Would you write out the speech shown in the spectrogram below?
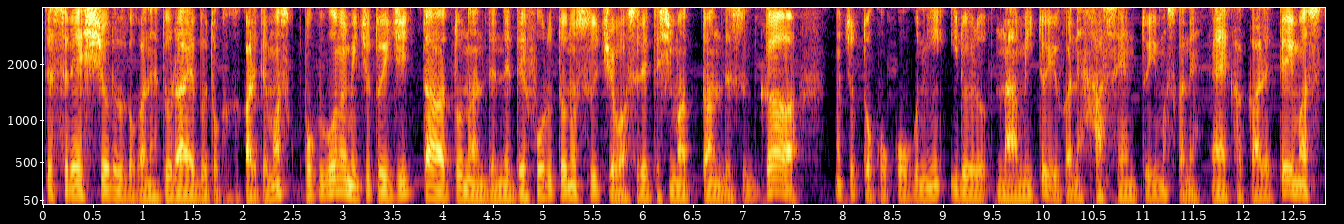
で、スレッショルドとかね、ドライブとか書かれてます。僕好みちょっといじった後なんでね、デフォルトの数値を忘れてしまったんですが、まあちょっとここにいろいろ波というかね、破線といいますかね、えー書かれています。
